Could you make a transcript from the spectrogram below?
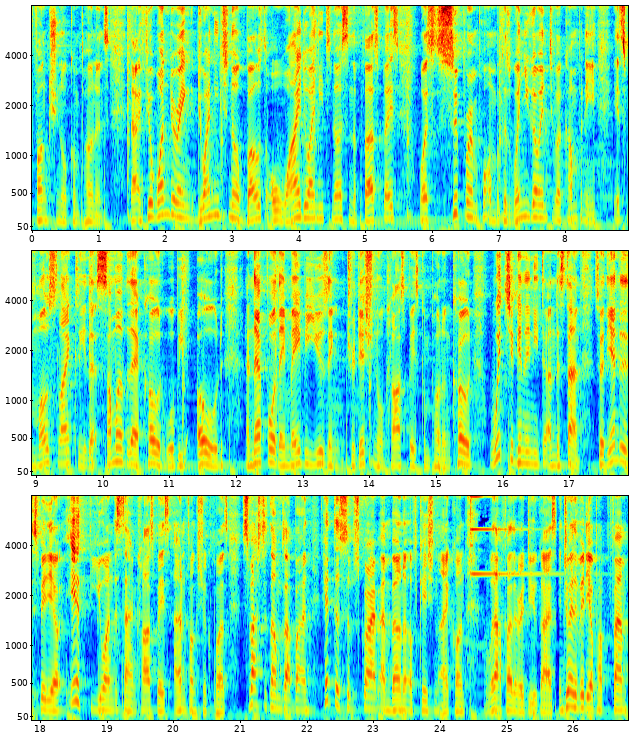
functional components. Now, if you're wondering, do I need to know both or why do I need to know this in the first place? Well, it's super important because when you go into a company, it's most likely that some of their code will be owed and therefore they may be using traditional class-based component code, which you're going to need to understand. So at the end of this video, if you understand class-based and functional components, smash the thumbs up button, hit the subscribe and bell notification icon. And without further ado, guys, enjoy the video, Papa Fam.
